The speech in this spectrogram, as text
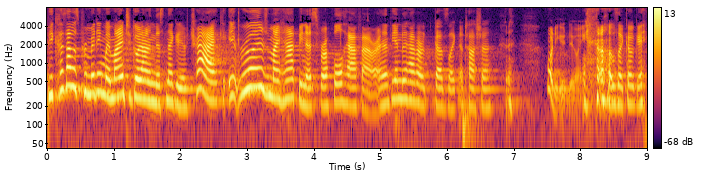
because I was permitting my mind to go down in this negative track, it ruined my happiness for a full half hour. And at the end of the half hour, God's like, Natasha, What are you doing? I was like, Okay,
